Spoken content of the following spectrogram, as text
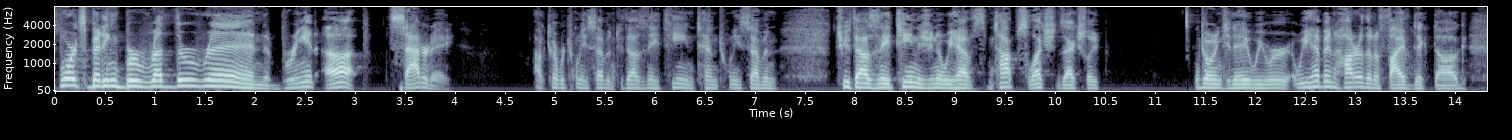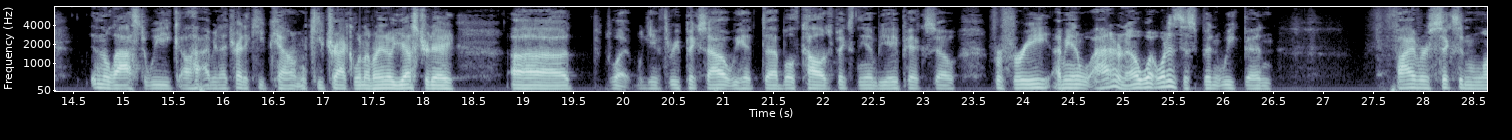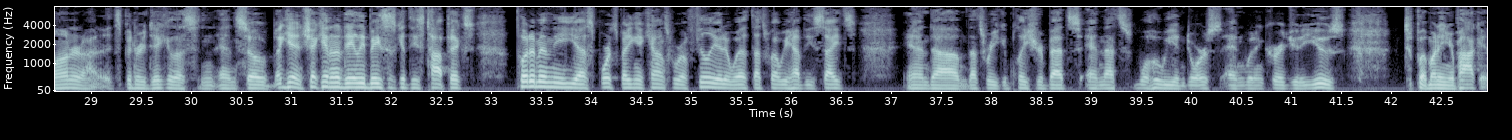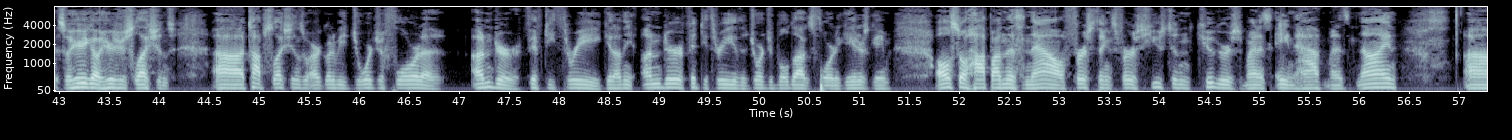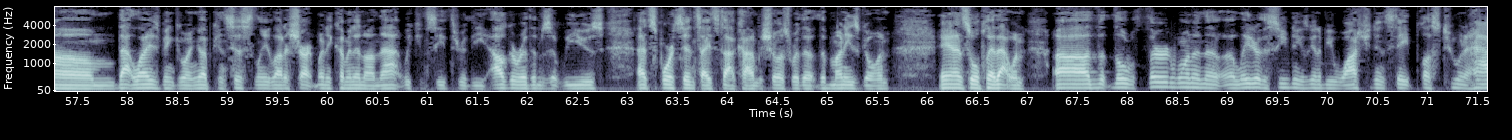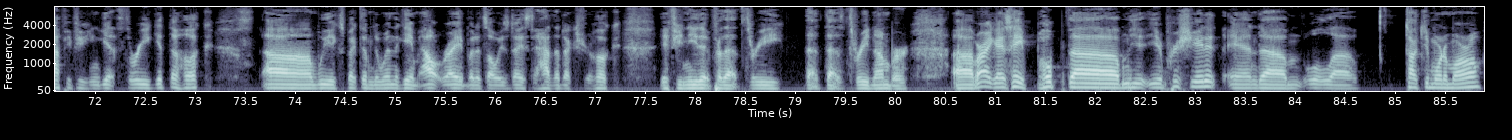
sports betting brethren, bring it up. Saturday, October 27, 2018, 1027, 2018. As you know, we have some top selections actually going today. We were we have been hotter than a five dick dog in the last week. i mean, I try to keep count and keep track of them. I know yesterday, uh, what we gave three picks out. We hit uh, both college picks and the NBA picks, so for free. I mean, I don't know what what has this been week been five or six and one, or uh, it's been ridiculous. And, and so again, check in on a daily basis, get these top picks, put them in the uh, sports betting accounts we're affiliated with. That's why we have these sites, and um, that's where you can place your bets, and that's who we endorse and would encourage you to use to put money in your pocket. So here you go. Here's your selections. Uh, top selections are going to be Georgia, Florida, under 53. Get on the under 53 of the Georgia Bulldogs Florida Gators game. Also, hop on this now. First things first, Houston Cougars minus eight and a half, minus nine. Um, that line has been going up consistently. A lot of sharp money coming in on that. We can see through the algorithms that we use at sportsinsights.com to show us where the, the money's going. And so we'll play that one. Uh, the, the third one and the, uh, later this evening is going to be Washington State plus two and a half. If you can get three, get the hook. Uh, we expect them to win the game outright, but it's always nice to have that extra hook if you need it for that three that that three number. Um, all right, guys. Hey, hope um, you, you, appreciate it, and um, we'll uh, talk to you more tomorrow.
